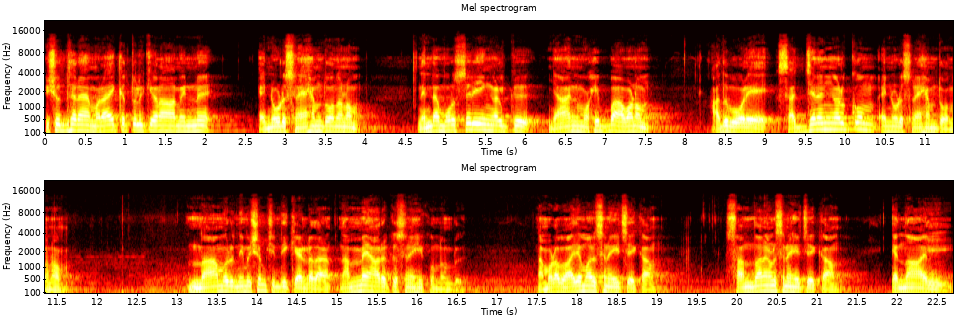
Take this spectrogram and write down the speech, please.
വിശുദ്ധനായ മലായിക്കത്തുൽ കിറാമിന് എന്നോട് സ്നേഹം തോന്നണം. നിന്റെ മുർസലീങ്ങൾക്ക് ഞാൻ മുഹിബാവണം അതുപോലെ സജ്ജനങ്ങൾക്കും എന്നോട് സ്നേഹം തോന്നണം. നാം ഒരു നിമിഷം ചിന്തിക്കേണ്ടതാണ്. നമ്മെ ആരൊക്കെ സ്നേഹിക്കുന്നുണ്ട്? നമ്മുടെ ഭാര്യമാർ സ്നേഹിച്ചേക്കാം. സന്താനങ്ങൾ സ്നേഹിച്ചേക്കാം. എന്നാൽ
